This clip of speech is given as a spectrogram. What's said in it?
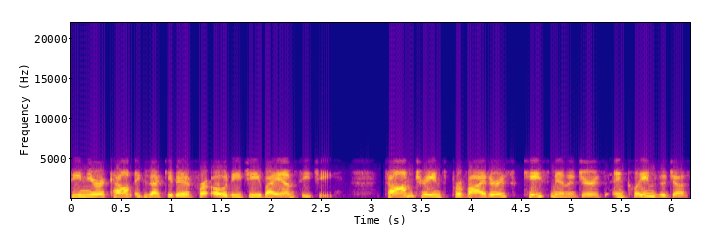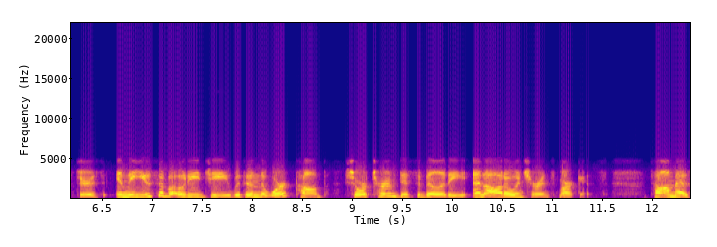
Senior Account Executive for ODG by MCG. Tom trains providers, case managers, and claims adjusters in the use of ODG within the work comp, short-term disability, and auto insurance markets. Tom has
